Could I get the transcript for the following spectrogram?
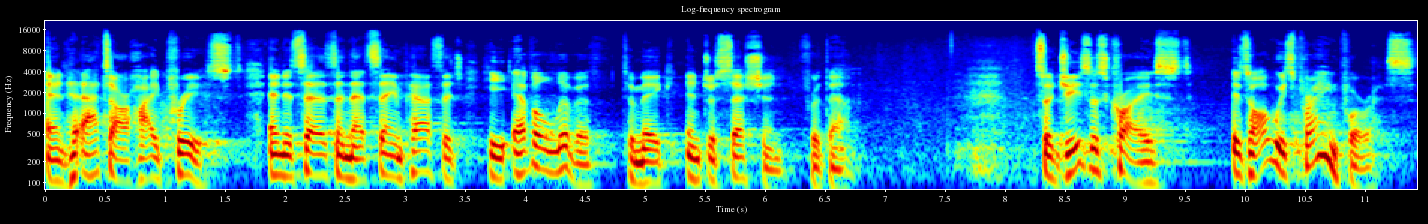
And that's our high priest. And it says in that same passage, he ever liveth to make intercession for them. So Jesus Christ is always praying for us,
